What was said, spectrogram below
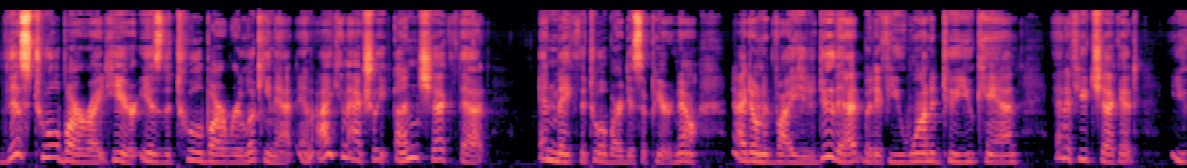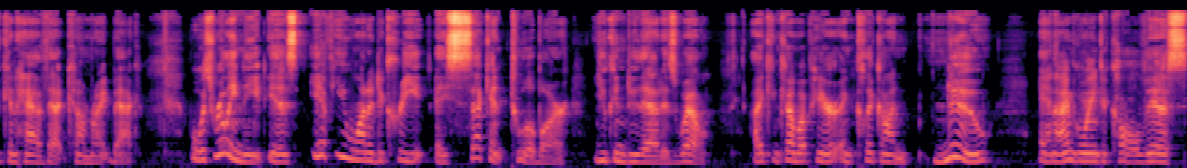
This toolbar right here is the toolbar we're looking at, and I can actually uncheck that and make the toolbar disappear. Now, I don't advise you to do that, but if you wanted to, you can, and if you check it, you can have that come right back. But what's really neat is if you wanted to create a second toolbar, you can do that as well. I can come up here and click on New, and I'm going to call this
